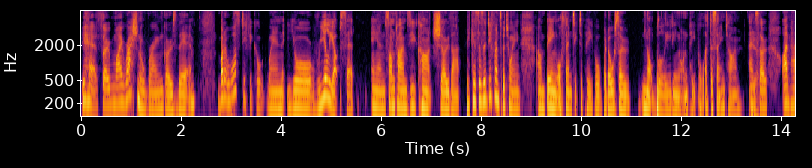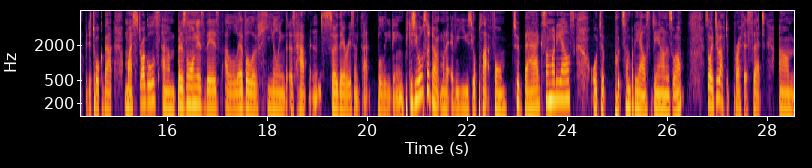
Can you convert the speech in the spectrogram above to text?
yeah. So my rational brain goes there. But it was difficult when you're really upset. And sometimes you can't show that because there's a difference between um, being authentic to people, but also not bleeding on people at the same time. And Yeah. so I'm happy to talk about my struggles, um, but as long as there's a level of healing that has happened, so there isn't that bleeding, because you also don't want to ever use your platform to bag somebody else or to put somebody else down as well. So I do have to preface that um,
